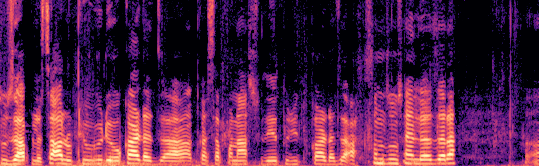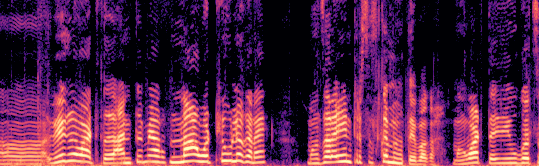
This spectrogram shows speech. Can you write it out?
तुझं आपलं चालू ठेव व्हिडिओ काढत जा कसा पण असू दे तुझी तू काढत जा. असं समजून सांगितलं जरा वेगळं वाटतं. आणि तुम्ही नावं ठेवलं का नाही मग जरा इंटरेस्टच कमी होते बघा. मग वाटतंय उगाच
